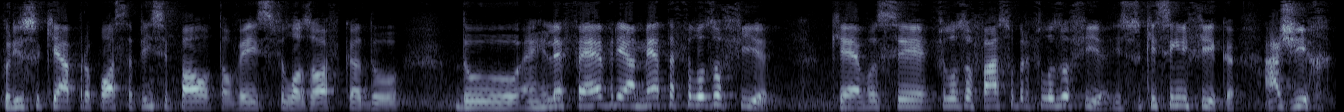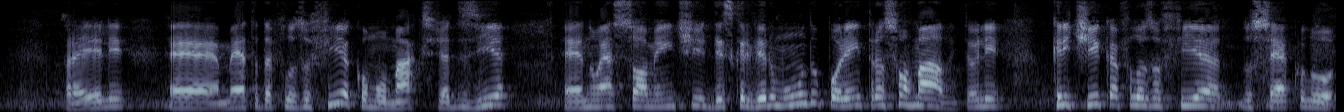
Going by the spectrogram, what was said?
Por isso que a proposta principal, talvez filosófica do, do Henri Lefebvre é a metafilosofia, que é você filosofar sobre a filosofia. Isso que significa agir. Para ele, é, meta da filosofia, como Marx já dizia, é, não é somente descrever o mundo, porém transformá-lo. Então ele critica a filosofia do século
